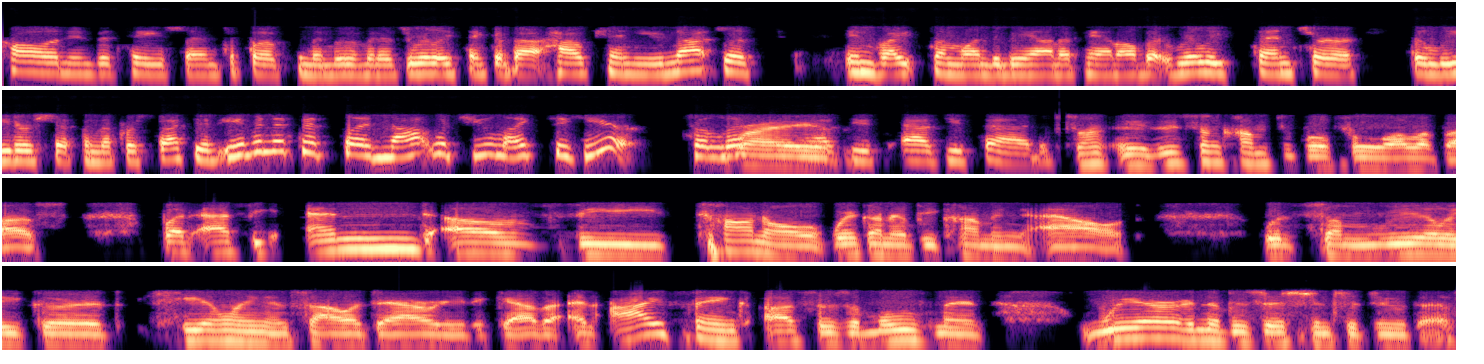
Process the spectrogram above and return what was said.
call and invitation to folks in the movement is really think about how can you not just invite someone to be on a panel, but really center the leadership and the perspective, even if it's like not what you like to hear. To listen, right. as you as you said, it's uncomfortable for all of us, but at the end of the tunnel, we're going to be coming out with some really good healing and solidarity together. And I think us as a movement, we're in the position to do this.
